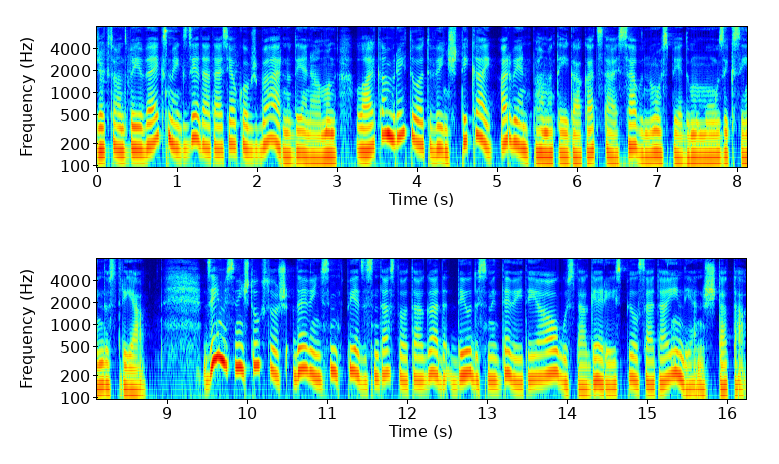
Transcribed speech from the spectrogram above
Džeksons bija veiksmīgs dziedātājs jau kopš bērnu dienām, un laikam ritot viņš tikai arvien pamatīgāk atstāja savu nospiedumu mūzikas industrijā. Dzīves viņš 1958. gada 29. augustā Gerijas pilsētā Indianas štatā.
